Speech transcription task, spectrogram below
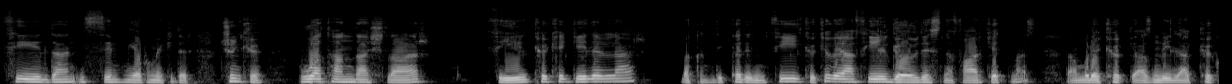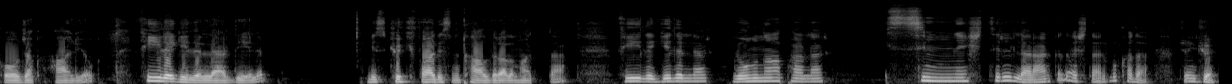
fiilden isim yapım ekidir. Çünkü bu vatandaşlar fiil köke gelirler. Bakın dikkat edin fiil köke veya fiil gövdesine fark etmez. Ben buraya kök yazdım illa kök olacak hali yok. Fiile gelirler diyelim. Biz kök ifadesini kaldıralım hatta. Fiile gelirler ve onu ne yaparlar? İsimleştirirler arkadaşlar bu kadar. Çünkü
